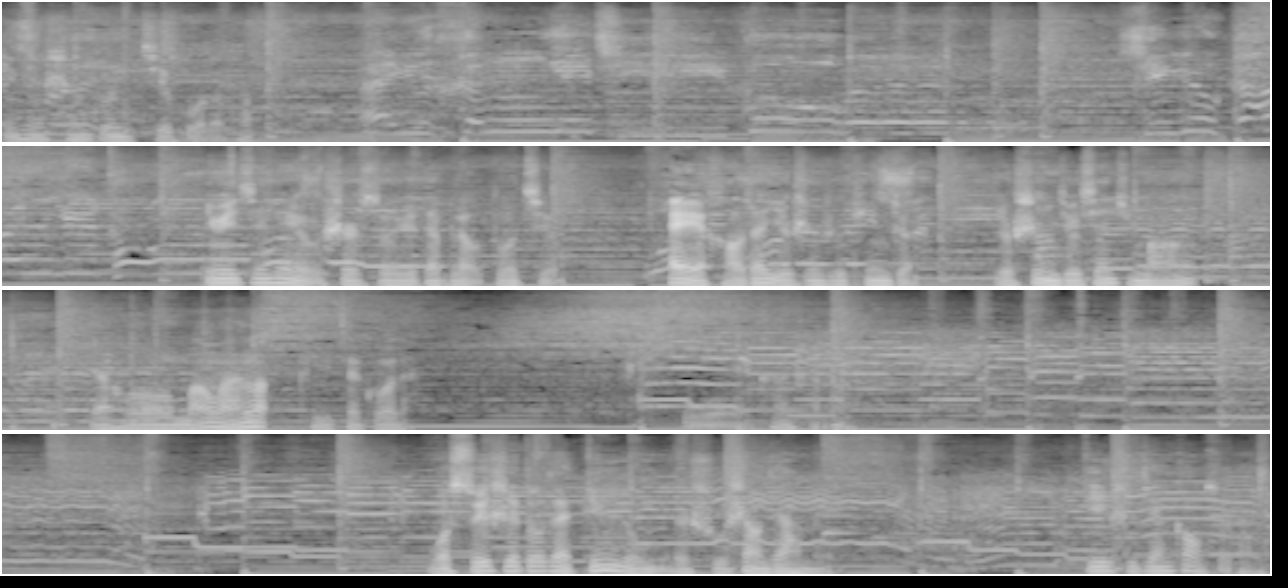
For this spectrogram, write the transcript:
今天神棍结果了他。因为今天有事，所以待不了多久。哎，好的，有声书听着，有事你就先去忙，然后忙完了可以再过来。我看看啊，我随时都在盯着我们的书上架没，第一时间告诉大家，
